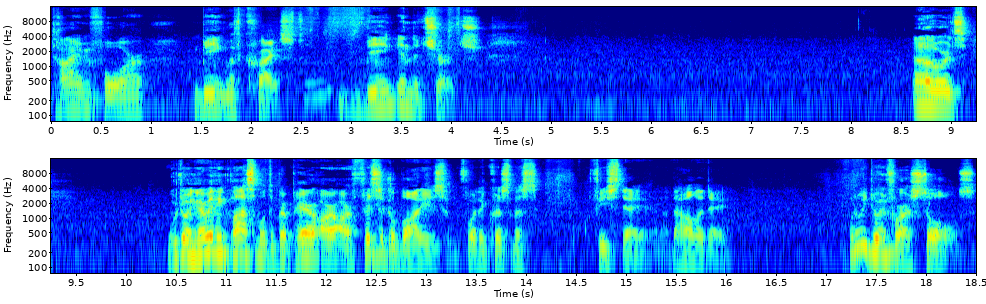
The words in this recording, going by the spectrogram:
time for being with Christ, being in the church? In other words, we're doing everything possible to prepare our, our physical bodies for the Christmas feast day, the holiday. What are we doing for our souls?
